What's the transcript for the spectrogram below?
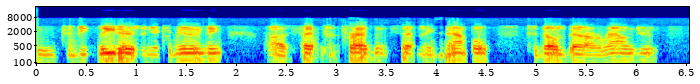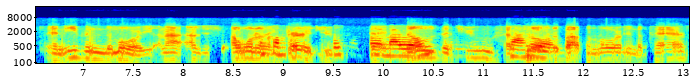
to to be leaders in your community, uh, setting the presence, setting an example to those that are around you, and even the more. And I, I just I want to encourage you that in my room. those that you have told here. about the Lord in the past,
